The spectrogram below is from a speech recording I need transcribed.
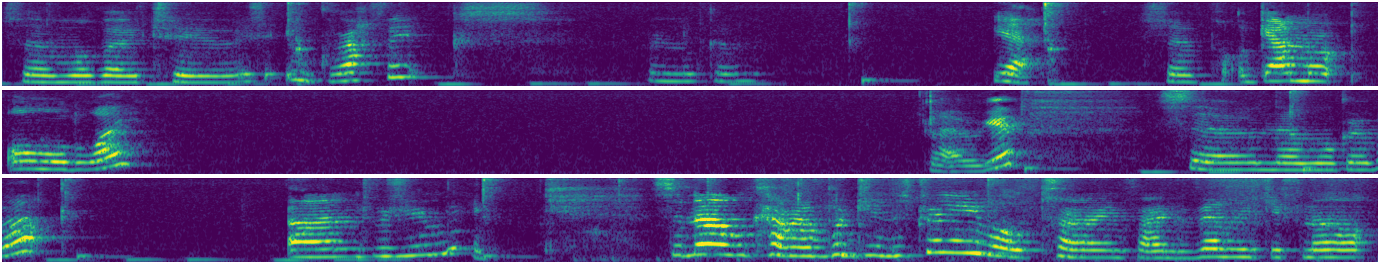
So, we'll go to, is it in graphics? Yeah. So put a gamma up all the way. There we go. So then we'll go back and resume game. So now we'll carry on punching the tree, we'll try and find a village, if not,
